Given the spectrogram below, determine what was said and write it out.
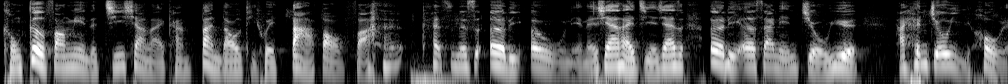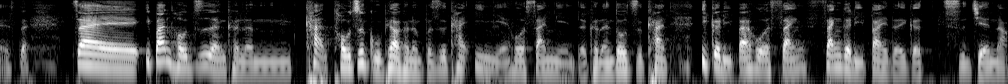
从各方面的迹象来看，半导体会大爆发，但是那是二零二五年呢，现在才几年？现在是二零二三年九月，还很久以后嘞。在在一般投资人可能看投资股票，可能不是看一年或三年的，可能都只看一个礼拜或三三个礼拜的一个时间呐。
